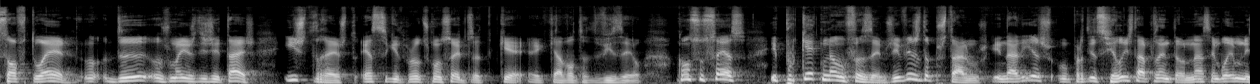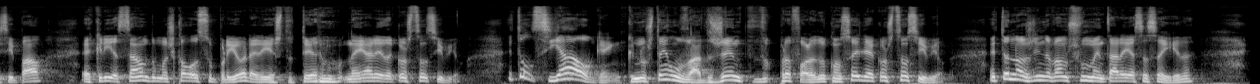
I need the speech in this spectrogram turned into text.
software, de os meios digitais. Isto, de resto, é seguido por outros conselhos que é, que à volta de Viseu, com sucesso. E porquê é que não o fazemos? Em vez de apostarmos, ainda há dias o Partido Socialista apresentou na Assembleia Municipal a criação de uma escola superior, era este o termo, na área da construção civil. Então, se há alguém que nos tem levado gente de, para fora do Conselho, é a construção civil. Então nós ainda vamos fomentar essa saída?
